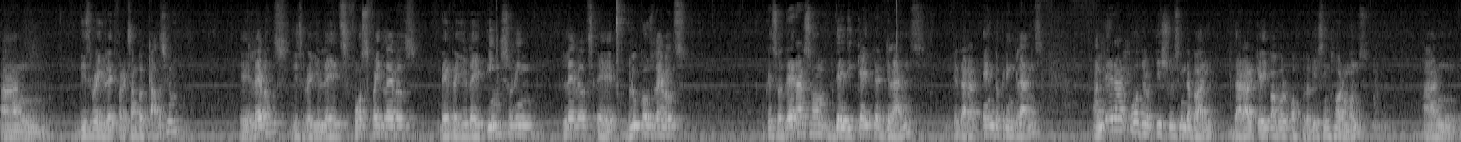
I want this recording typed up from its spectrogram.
And this regulate, for example, calcium levels. This regulates phosphate levels. They regulate insulin levels, uh, glucose levels. Okay, so there are some dedicated glands, okay, that are endocrine glands. And there are other tissues in the body that are capable of producing hormones. And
